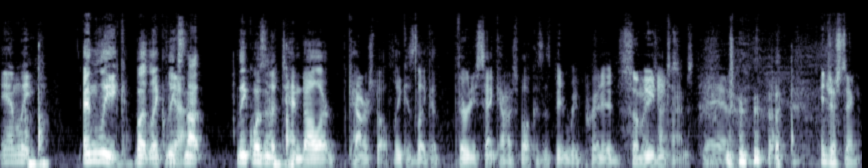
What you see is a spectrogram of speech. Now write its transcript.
And Leak. And Leak, but like Leak's Yeah. not. Leak wasn't a ten dollar counterspell. Leak is like a thirty cent counterspell because it's been reprinted So many eighty times. times. Yeah, yeah. Interesting.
